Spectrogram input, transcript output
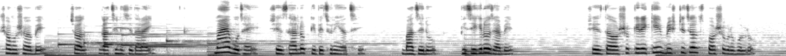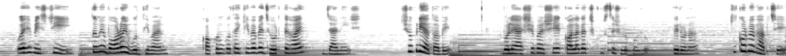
সমস্যা হবে। চল, গাছে নিচে দাঁড়াই। মায়া বোঝায় শেষদা লোকটি পেছনেই আছে। বাজে লোক ভিজে গেলেও যাবে। শেষদা অশোককে রেখে বৃষ্টির জল স্পর্শ করে বলল, ওহে বৃষ্টি, তুমি বড়ই বুদ্ধিমান। কখন কোথায় কীভাবে ঝরতে হয়, জানিস। শুক্রিয়া তবে। বলে আশেপাশে কলা গাছ খুঁজতে শুরু করল। পেরো না কি করবে ভাবছে?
